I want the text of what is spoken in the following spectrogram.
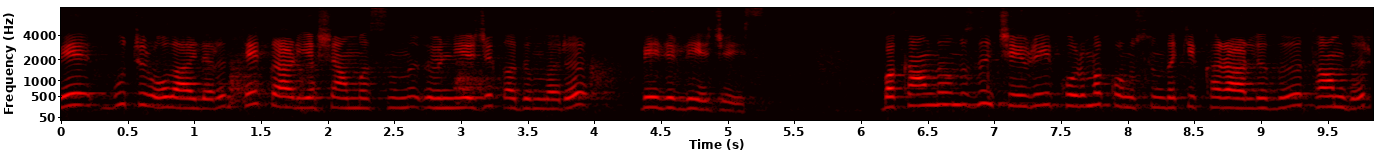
ve bu tür olayların tekrar yaşanmasını önleyecek adımları belirleyeceğiz. Bakanlığımızın çevreyi koruma konusundaki kararlılığı tamdır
